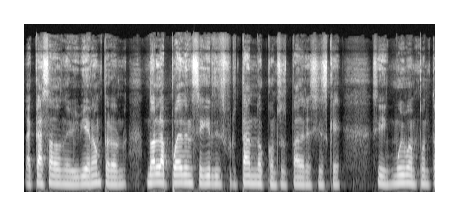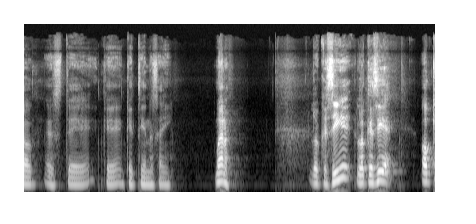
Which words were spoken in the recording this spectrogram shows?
la casa donde vivieron, pero no la pueden seguir disfrutando con sus padres. Y es que, sí, muy buen punto este, que, que tienes ahí. Bueno, Lo que sigue, lo que sigue. Ok,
